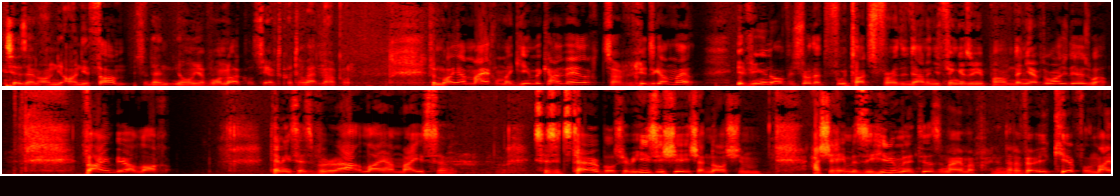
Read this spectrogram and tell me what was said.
He says then on, on your thumb, so then you only have one knuckle, so you have to go to that knuckle. If you know for sure that food touched further down on your fingers or your palm, then you have to wash it there as well. Then he says, he says it's terrible. That are very careful in my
